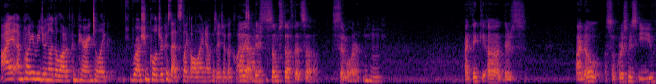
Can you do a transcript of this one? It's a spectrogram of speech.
I I'm probably gonna be doing like a lot of comparing to like Russian culture because that's like all I know because I took a class. Oh yeah, there's it. some stuff that's uh, similar. hmm I think uh, there's. I know. So Christmas Eve,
